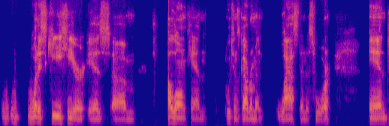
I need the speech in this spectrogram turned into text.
what is key here is um, how long can putin's government last in this war and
